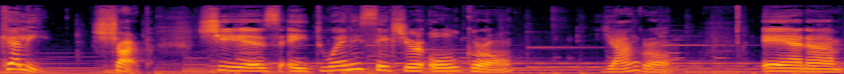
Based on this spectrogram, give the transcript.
Kelly Sharp. She is a 26 year old girl, young girl, and um,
